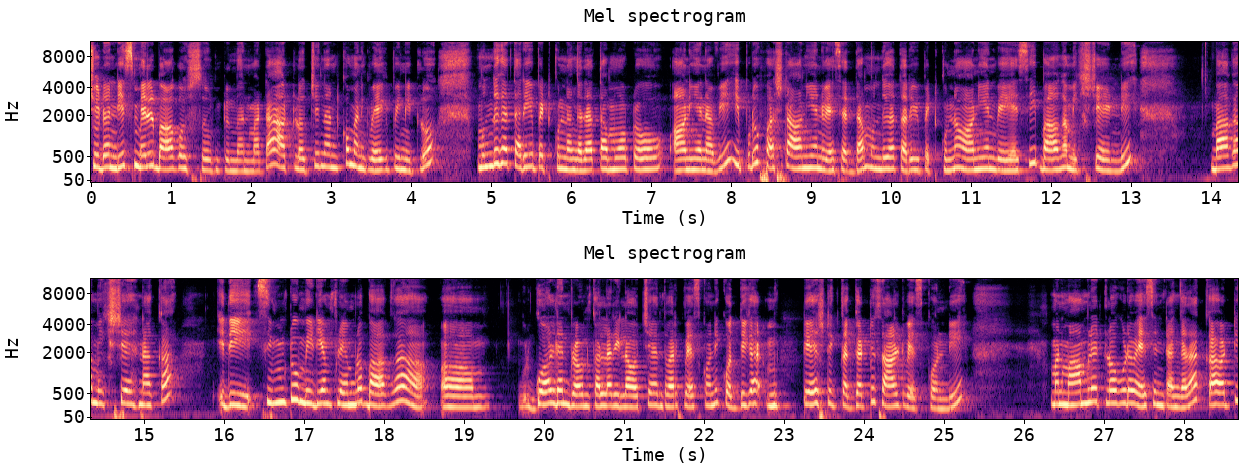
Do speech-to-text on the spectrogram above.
చూడండి స్మెల్ బాగా వస్తూ అనమాట అట్లా వచ్చిందనుకో మనకి వేగిపోయినట్లు. ముందుగా తరిగి పెట్టుకున్నాం కదా టమోటో ఆనియన్ అవి. ఇప్పుడు ఫస్ట్ ఆనియన్ వేసేద్దాం. ముందుగా తరిగి పెట్టుకున్న ఆనియన్ వేసి బాగా మిక్స్ చేయండి. బాగా మిక్స్ చేసినాక ఇది సిమ్ టు మీడియం ఫ్లేమ్లో బాగా గోల్డెన్ బ్రౌన్ కలర్ ఇలా వచ్చేంత వరకు వేసుకొని కొద్దిగా టేస్ట్కి తగ్గట్టు సాల్ట్ వేసుకోండి. మనం ఆమ్లెట్లో కూడా వేసింటాం కదా కాబట్టి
